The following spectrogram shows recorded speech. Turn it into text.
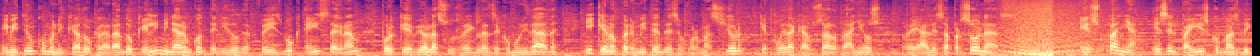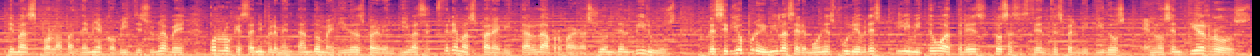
emitió un comunicado aclarando que eliminaron contenido de Facebook e Instagram porque viola sus reglas de comunidad y que no permiten desinformación que pueda causar daños reales a personas. España es el país con más víctimas por la pandemia COVID-19, por lo que están implementando medidas preventivas extremas para evitar la propagación del virus. Decidió prohibir las ceremonias fúnebres y limitó a tres los asistentes permitidos en los entierros.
